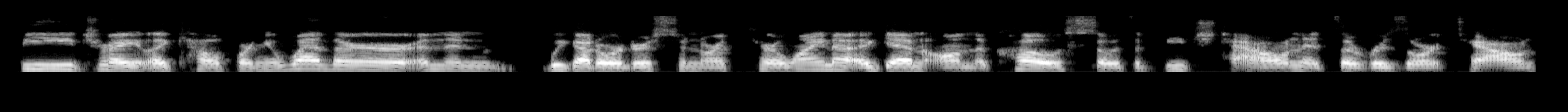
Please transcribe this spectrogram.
beach, right? Like California weather, and then we got orders to North Carolina again on the coast. So it's a beach town. It's a resort town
